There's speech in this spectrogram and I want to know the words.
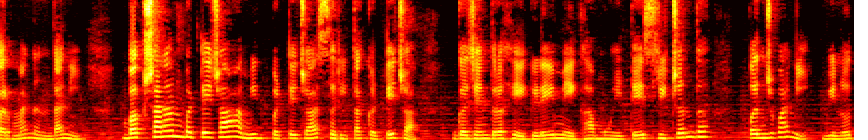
परमानंदानी बक्षाराम बट्टेजा अमित बट्टेजा सरिता कटेजा गजेंद्र हेगडे मेघा मोहिते श्रीचंद पंजवानी विनोद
